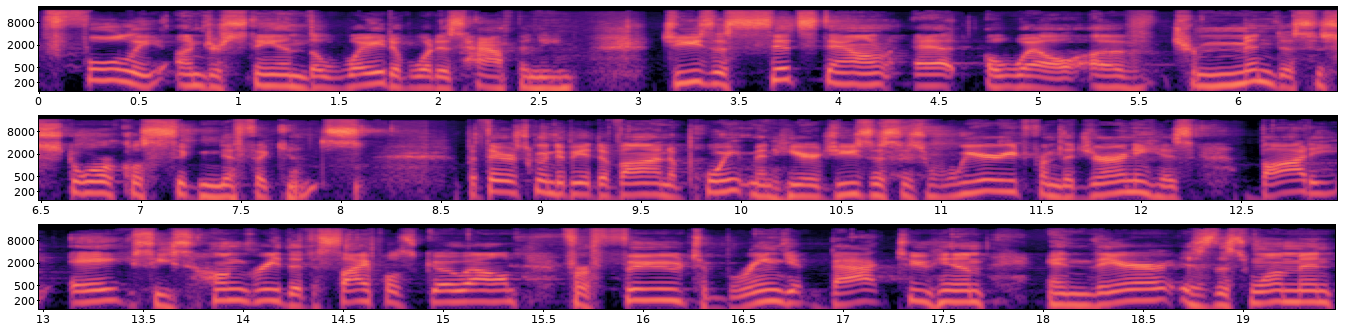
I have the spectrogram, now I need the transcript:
fully understand the weight of what is happening. Jesus sits down at a well of tremendous historical significance. But there's going to be a divine appointment here. Jesus is wearied from the journey. His body aches. He's hungry. The disciples go out for food to bring it back to him. And there is this woman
